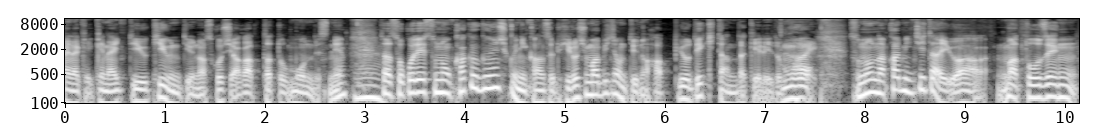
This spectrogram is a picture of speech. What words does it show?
えなきゃいけないっていう機運っていうのは少し上がったと思うんですね。うん、ただそこでその核軍縮に関する広島ビジョンっていうのは発表できたんだけれども、はい、その中身自体は、まあ、当然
